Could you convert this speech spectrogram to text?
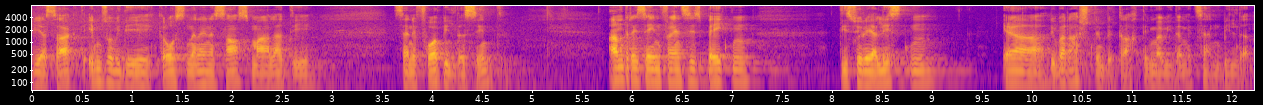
wie er sagt, ebenso wie die großen Renaissance-Maler, die seine Vorbilder sind. Andere sehen Francis Bacon, die Surrealisten. Er überrascht den Betrachter immer wieder mit seinen Bildern.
